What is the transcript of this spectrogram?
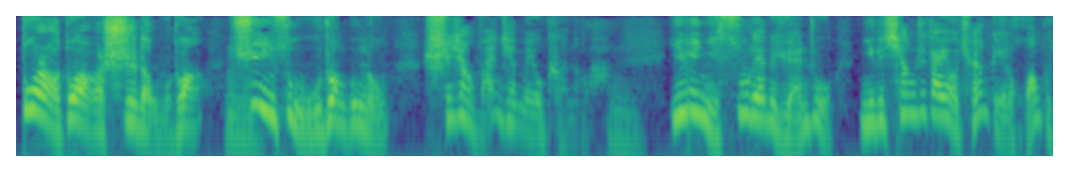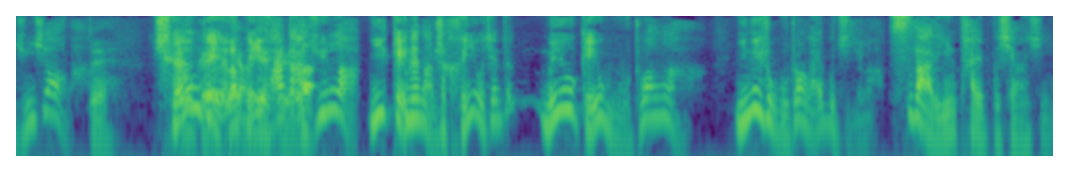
多少多少个师的武装，迅速武装工农。实际上完全没有可能了，因为你苏联的援助，你的枪支弹药全给了黄埔军校了，对，全给了北伐大军了。你给共产党是很有限的，没有给武装啊，你那时候武装来不及了。斯大林他也不相信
